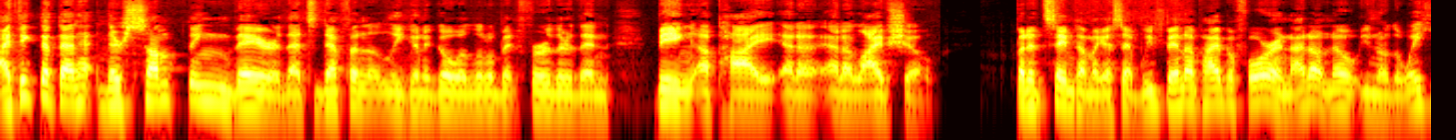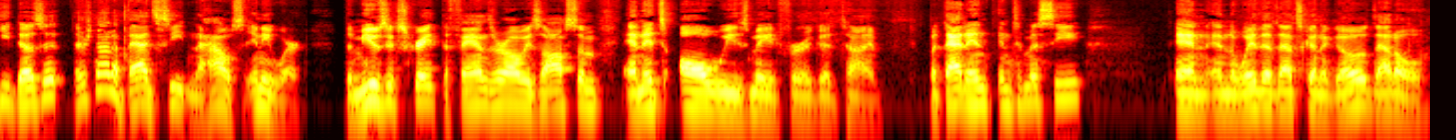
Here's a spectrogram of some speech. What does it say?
I think that that there's something there that's definitely going to go a little bit further than being up high at a at a live show. But at the same time, like I said, we've been up high before, and I don't know, you know, the way he does it, there's not a bad seat in the house anywhere. The music's great, the fans are always awesome, and it's always made for a good time. But that in- intimacy and and the way that that's going to go, that'll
